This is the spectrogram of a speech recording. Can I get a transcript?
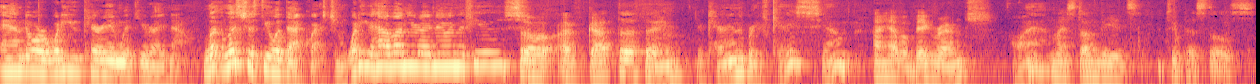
and or what are you carrying with you right now? Let, let's just deal with that question. What do you have on you right now in the fuse? So I've got the thing. You're carrying the briefcase, yeah. I have a big wrench, Oh, yeah. my stun beads, two pistols, Two pistols.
